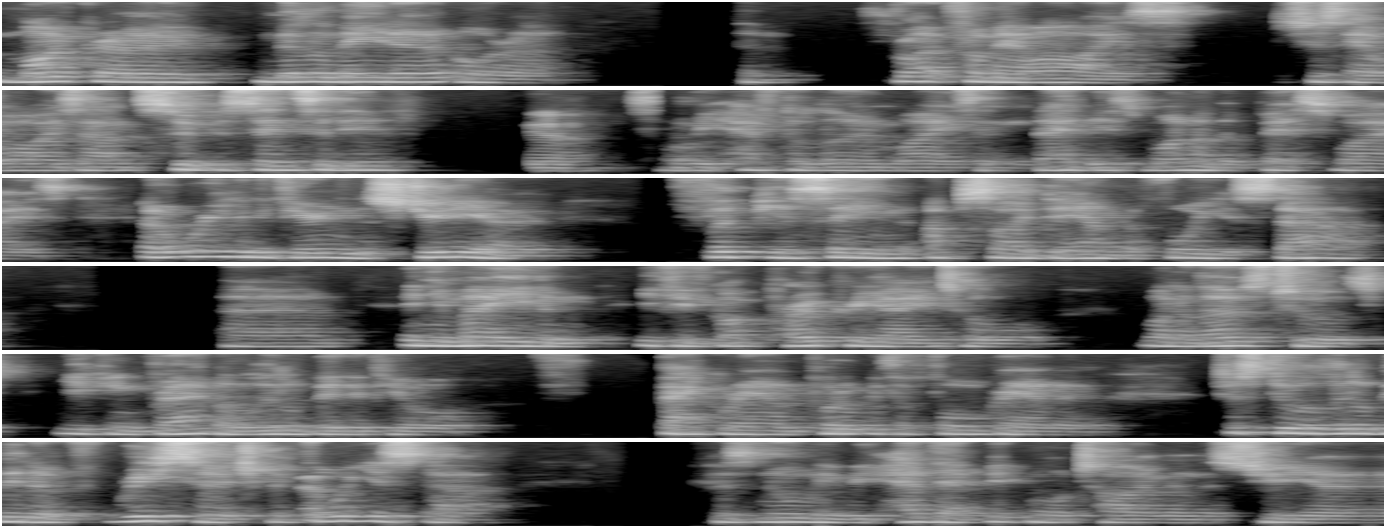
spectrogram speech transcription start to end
micro millimeter or a, right from our eyes. It's just our eyes aren't super sensitive. Yeah. So we have to learn ways, and that is one of the best ways. And or even if you're in the studio, flip your scene upside down before you start. Uh, and you may even, if you've got Procreate or one of those tools, you can grab a little bit of your background, put it with the foreground, and just do a little bit of research before you start. Because normally we have that bit more time in the studio.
